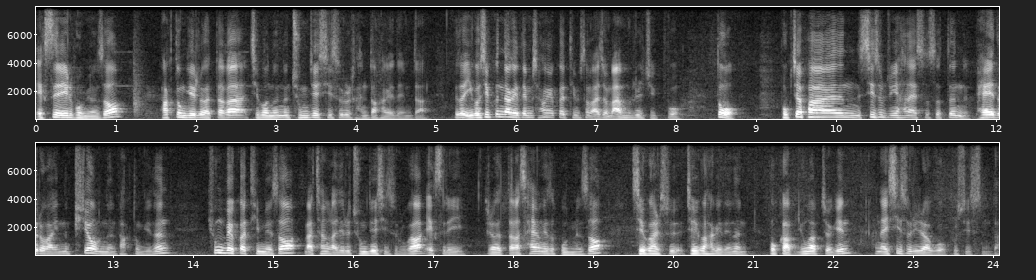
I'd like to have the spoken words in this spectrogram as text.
엑스레이를 보면서 박동기를 갖다가 집어넣는 중재 시술을 담당하게 됩니다. 그래서 이것이 끝나게 되면 성형외과 팀에서 마저 마무리를 짓고 또 복잡한 시술 중에 하나 있었었던 배에 들어가 있는 필요 없는 박동기는 흉부외과 팀에서 마찬가지로 중재 시술과 엑스레이를 갖다가 사용해서 보면서 제거할 수 제거하게 되는 복합 융합적인 하나의 시술이라고 볼 수 있습니다.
